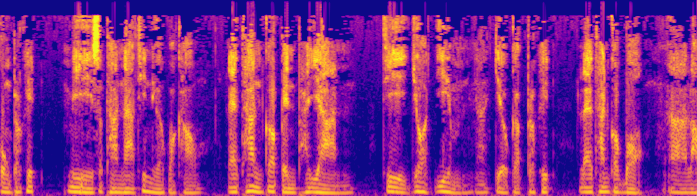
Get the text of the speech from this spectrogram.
องค์พระคริสต์มีสถานะที่เหนือกว่าเขา และท่านก็เป็นพยานที่ยอดเยี่ยมนะเกี่ยวกับพระคริสต์และท่านก็บอกเรา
